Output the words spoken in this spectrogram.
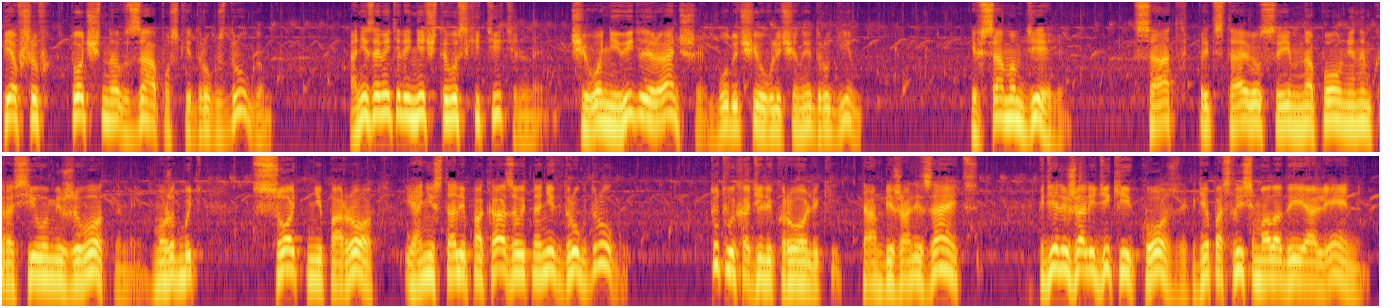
певших точно в запуске друг с другом, они заметили нечто восхитительное, чего не видели раньше, будучи увлечены другим. И в самом деле сад представился им наполненным красивыми животными, может быть, сотни пород, и они стали показывать на них друг другу. Тут выходили кролики, там бежали зайцы, где лежали дикие козы, где паслись молодые олени –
